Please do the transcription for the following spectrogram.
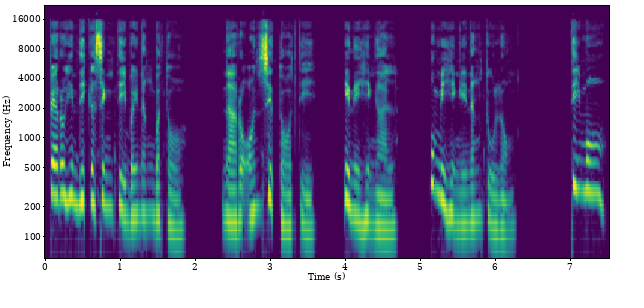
pero hindi kasing tibay ng bato. Naroon si Toti, hinihingal, humihingi ng tulong. Timo,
